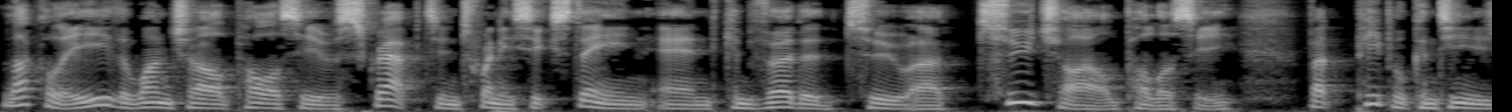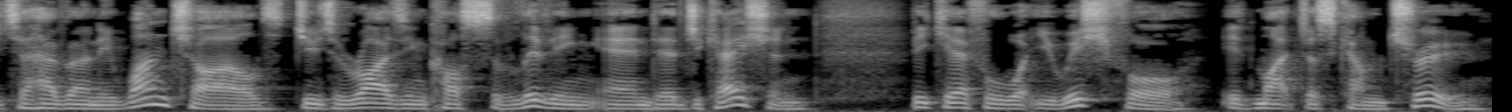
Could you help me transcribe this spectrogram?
Luckily, the one-child policy was scrapped in 2016 and converted to a two-child policy, but people continue to have only one child due to rising costs of living and education. Be careful what you wish for, it might just come true.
